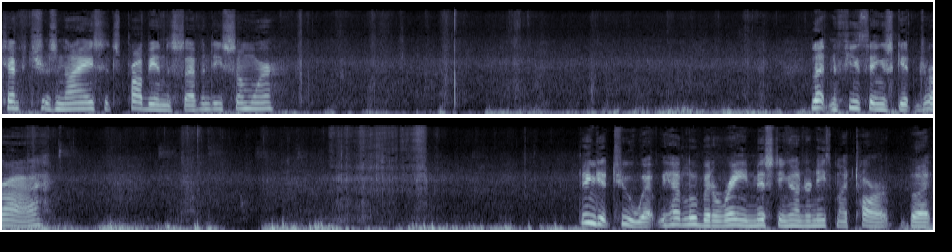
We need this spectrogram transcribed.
Temperature's nice. It's probably in the 70s somewhere. Letting a few things get dry. Didn't get too wet. We had a little bit of rain misting underneath my tarp, but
